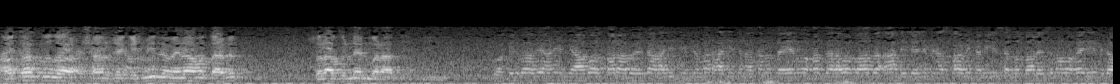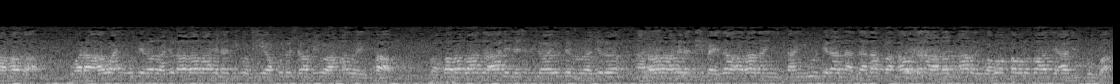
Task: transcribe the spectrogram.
اوترت شان سے کشمیر میں نام مطابق صلاة الليل مراد ہے۔ وفي الباب عن ابن عباس قال فإذا حديث ابن عمر حديث حسن صحيح وقد ذهب بعض اهل العلم من اصحاب النبي صلى الله عليه وسلم وغيرهم الى هذا وراوا ان يؤثر الرجل على راحلته وفي يقول الشافعي واحمد واسحاق وقال بعض اهل العلم لا يؤثر الرجل على راحلته فاذا اراد ان يؤثر نزل فاوثر على الارض وهو قول بعض اهل الكوفه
